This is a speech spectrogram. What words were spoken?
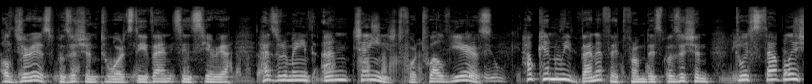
Algeria's position towards the events in Syria has remained unchanged for 12 years. How can we benefit from this position to establish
